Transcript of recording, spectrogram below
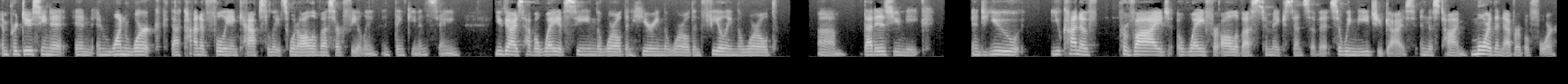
and producing it in in one work that kind of fully encapsulates what all of us are feeling and thinking and saying. You guys have a way of seeing the world and hearing the world and feeling the world um, that is unique. And you you kind of provide a way for all of us to make sense of it. So we need you guys in this time more than ever before.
